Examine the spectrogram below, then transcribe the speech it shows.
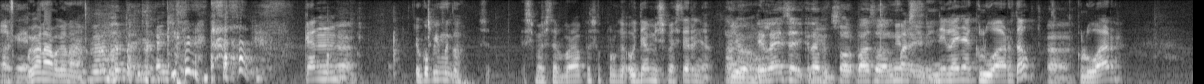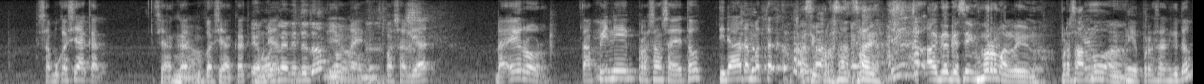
Oke Bagaimana bagaimana? Kan Ya kopi tuh. semester berapa sepuluh Oh jam semesternya Iya. Nilainya saya kita soal bahas soal nilai Pas ini. nilainya keluar tuh Ah. Keluar Saya buka siakat Siakat Iya. buka siakat Yang online itu tuh? Iya, online Pas saya lihat Ada error Tapi ini perasaan saya tuh Tidak ada mata Asing perasaan saya. Agak agak informal ya. Perasaanmu. ah. Nih perasaan gitu.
